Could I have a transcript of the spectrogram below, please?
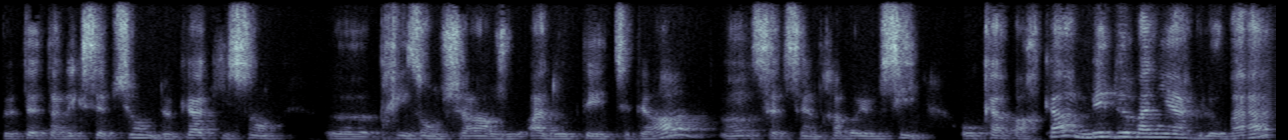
peut-être à l'exception de cas qui sont euh, pris en charge ou adoptés, etc. Hein, c'est un travail aussi au cas par cas, mais de manière globale,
